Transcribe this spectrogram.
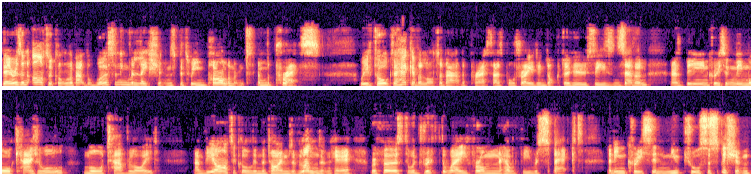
there is an article about the worsening relations between Parliament and the press. We've talked a heck of a lot about the press as portrayed in Doctor Who season 7 as being increasingly more casual, more tabloid. And the article in the Times of London here refers to a drift away from healthy respect, an increase in mutual suspicion,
